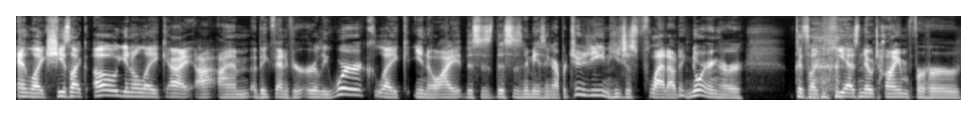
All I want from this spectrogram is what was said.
And like she's like, oh, you know, like I, I I am a big fan of your early work. Like you know, I this is this is an amazing opportunity, and he's just flat out ignoring her because like he has no time for her.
